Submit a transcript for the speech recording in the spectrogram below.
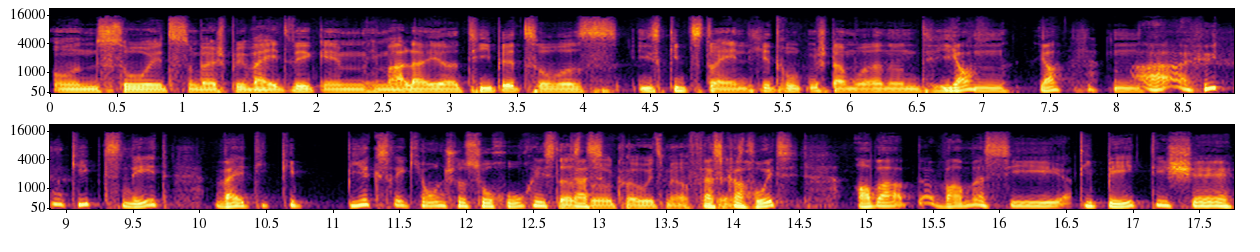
Und so jetzt zum Beispiel weit weg im Himalaya, Tibet, sowas, gibt es da ähnliche Trockenstammorte und Hütten? Ja, ja. Hütten, äh, Hütten gibt es nicht, weil die Gebirgsregion schon so hoch ist, dass, dass da kein Holz mehr dass kein Holz. Aber wenn man sich tibetische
